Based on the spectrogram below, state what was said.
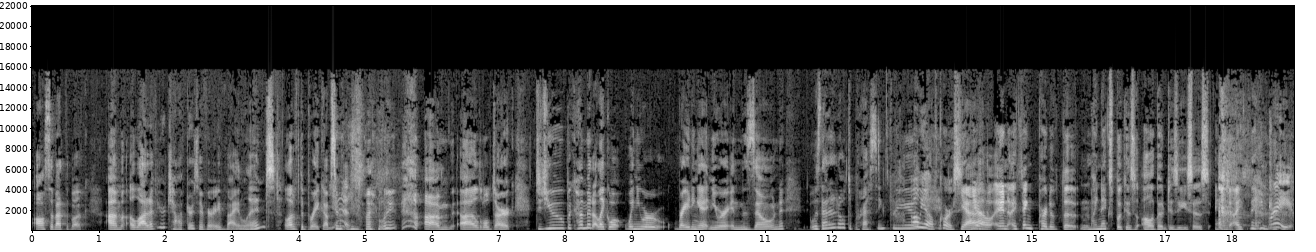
also about the book. Um, a lot of your chapters are very violent. A lot of the breakups Yes. are very violent. Um, a little dark. Did you become it like wh- when you were writing it and you were in the zone? Was that at all depressing for you? Oh yeah, of course. Yeah. yeah. And I think part of the my next book is all about diseases, and I think Great.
